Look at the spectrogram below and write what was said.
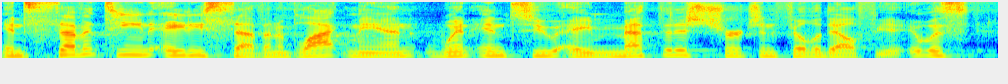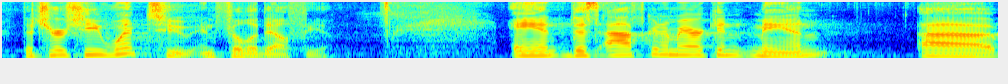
In 1787, a black man went into a Methodist church in Philadelphia. It was the church he went to in Philadelphia. And this African American man uh,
